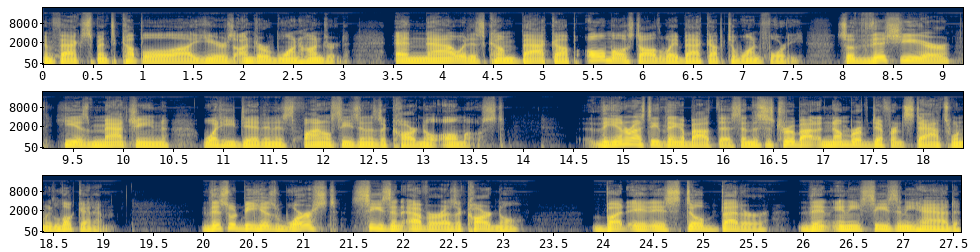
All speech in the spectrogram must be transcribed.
In fact, spent a couple uh, years under 100. And now it has come back up almost all the way back up to 140. So this year, he is matching what he did in his final season as a Cardinal almost. The interesting thing about this, and this is true about a number of different stats when we look at him, this would be his worst season ever as a Cardinal, but it is still better than any season he had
